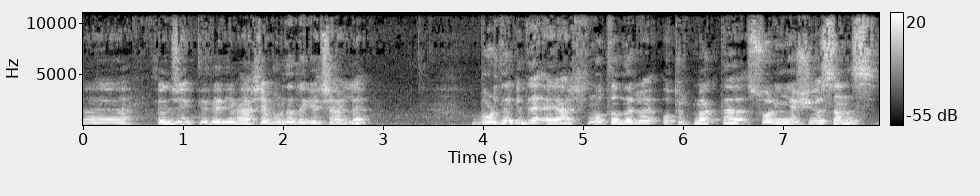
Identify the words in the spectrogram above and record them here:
Ee, öncelikle dediğim her şey burada da geçerli. Burada bir de eğer notaları oturtmakta sorun yaşıyorsanız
